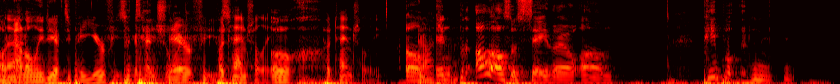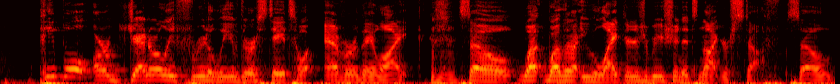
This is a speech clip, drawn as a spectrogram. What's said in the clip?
want not only do you have to pay your fees, you have pay Potentially. their fees. potentially, Ugh. potentially. Um, Gotcha. and, but I'll also say though, um, people people are generally free to leave their estates however they like. Mm-hmm. So wh- whether or not you like their distribution, it's not your stuff. So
